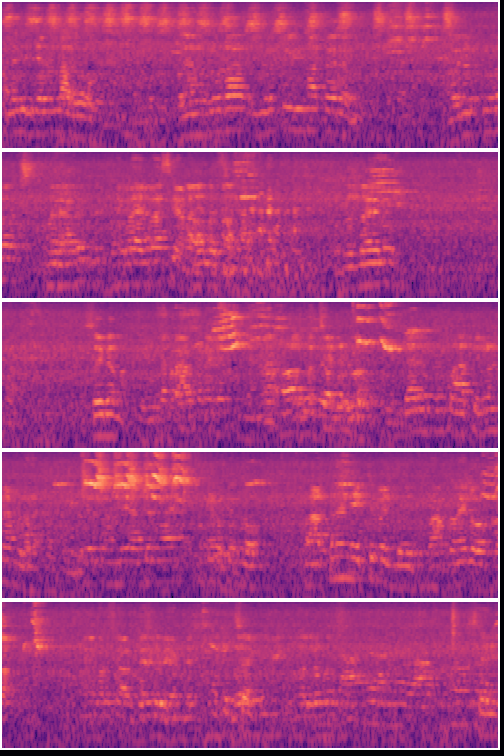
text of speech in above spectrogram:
പല ജില്ലകളിലാണ് അപ്പൊ ഞങ്ങൾക്കിവിടെ ഇവരൊക്കെ ഈ നാട്ടുകാരാണ്. അവരടുത്തൂടെ വരാതെ അയൽവാസിയാണ്. അപ്പൊ എന്തായാലും പ്രാർത്ഥന ഏറ്റവും വലുത്. പ്രാർത്ഥനയിൽ ഓർക്കുക. അങ്ങനെ കുറച്ച് ആൾക്കാർ ശരി.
